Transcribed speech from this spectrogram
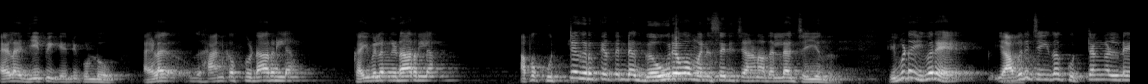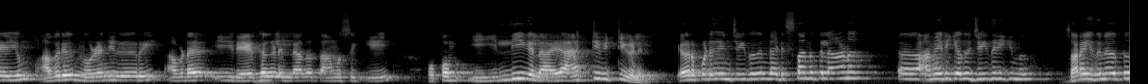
അയാളെ ജി പി കയറ്റി കൊണ്ടുപോകും. അയാളെ ഹാൻഡ് കഫ് ഇടാറില്ല കൈവിലങ്ങ് ഇടാറില്ല. അപ്പോൾ കുറ്റകൃത്യത്തിന്റെ ഗൗരവം അനുസരിച്ചാണ് അതെല്ലാം ചെയ്യുന്നത്. ഇവിടെ ഇവരെ അവർ ചെയ്ത കുറ്റങ്ങളുടെയും അവർ നുഴഞ്ഞു കയറി അവിടെ ഈ രേഖകളില്ലാതെ താമസിക്കുകയും ഒപ്പം ഈ ഇല്ലീഗലായ ആക്ടിവിറ്റികളിൽ ഏർപ്പെടുകയും ചെയ്തതിന്റെ അടിസ്ഥാനത്തിലാണ് അമേരിക്ക അത് ചെയ്തിരിക്കുന്നത്? സാറേ ഇതിനകത്ത്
